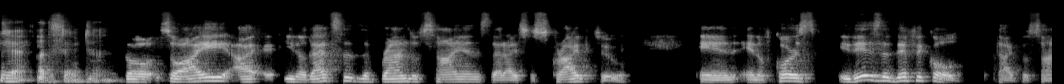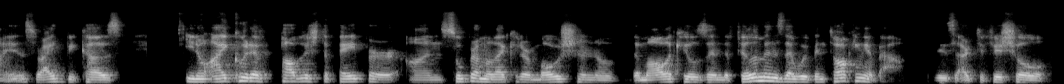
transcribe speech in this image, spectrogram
yeah at the same time. So so i i you know that's the, the brand of science that i subscribe to. And and of course it is a difficult type of science right? Because you know, I could have published a paper on supramolecular motion of the molecules and the filaments that we've been talking about, these artificial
